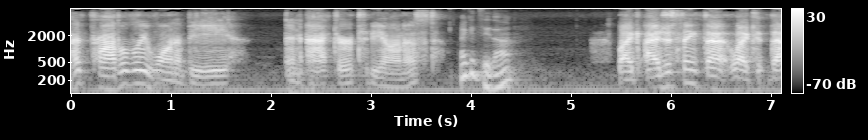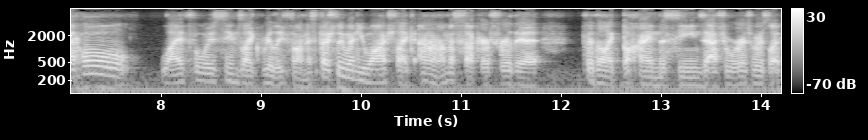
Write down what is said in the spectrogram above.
I'd probably want to be an actor, to be honest. I could see that. Like, I just think that, like, that whole life always seems like really fun, especially when you watch, like, I don't know, I'm a sucker for the, for the, like, behind the scenes afterwards where it's like,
